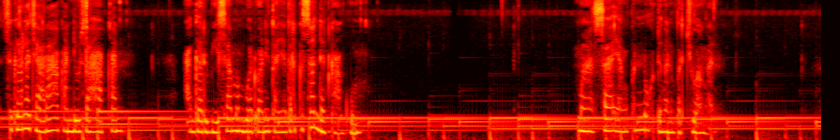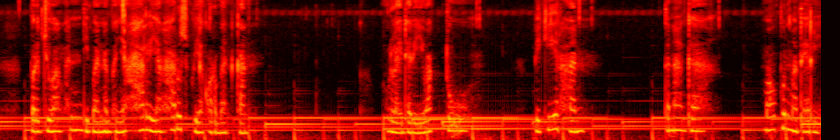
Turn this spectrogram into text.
Segala cara akan diusahakan agar bisa membuat wanitanya terkesan dan kagum. Masa yang penuh dengan perjuangan. Perjuangan di mana banyak hal yang harus pria korbankan. Mulai dari waktu, pikiran, tenaga, maupun materi.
